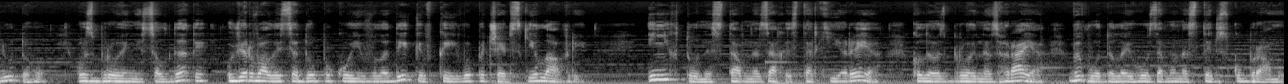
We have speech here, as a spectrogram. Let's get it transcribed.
лютого озброєні солдати увірвалися до покоїв владики в Києво-Печерській лаврі. І ніхто не став на захист архієрея, коли озброєна зграя виводила його за монастирську браму.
